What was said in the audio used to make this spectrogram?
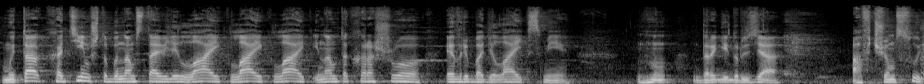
Мы так хотим, чтобы нам ставили лайк, лайк, лайк, и нам так хорошо, everybody likes me. Ну, дорогие друзья, а в чем суть?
